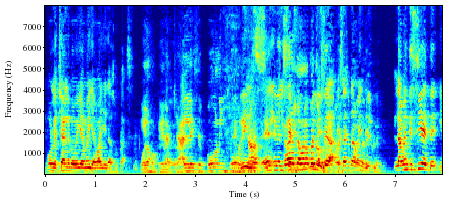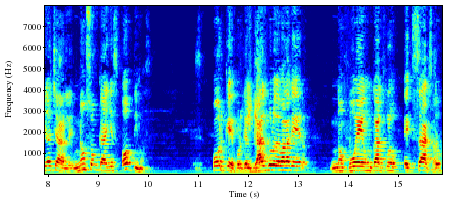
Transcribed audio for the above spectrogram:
por la Charle para Villamella va a llegar a su casa? Y ojo, que la Charle se pone terrible. en el O sea, exactamente. La 27 y la Charle no son calles óptimas. ¿Por qué? Porque el cálculo de Balaguer no fue un cálculo exacto,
